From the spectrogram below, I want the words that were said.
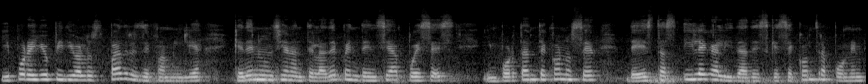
y por ello pidió a los padres de familia que denuncian ante la dependencia, pues es importante conocer de estas ilegalidades que se contraponen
